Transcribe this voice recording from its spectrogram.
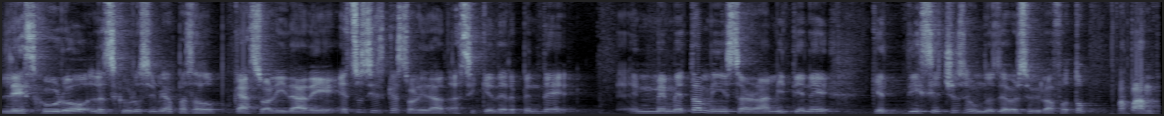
les juro, les juro si me ha pasado casualidad, ¿eh? Esto sí es casualidad, así que de repente eh, me meto a mi Instagram y tiene que 18 segundos de haber subido la foto, ¡papam!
